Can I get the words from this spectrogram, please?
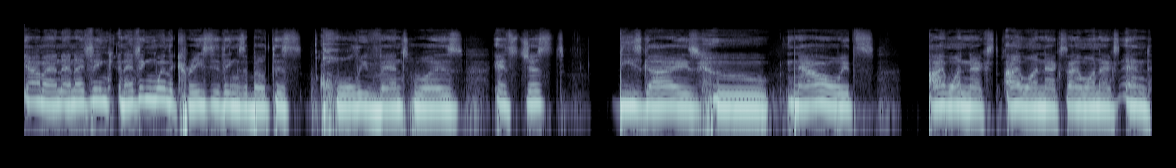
Yeah, man, and I think and I think one of the crazy things about this whole event was it's just these guys who now it's I won next, I won next, I won next, and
